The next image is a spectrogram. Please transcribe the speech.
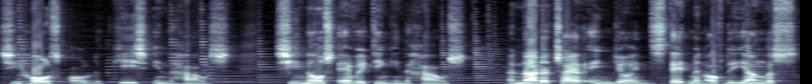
She holds all the keys in the house. She knows everything in the house. Another child enjoyed the statement of the youngest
